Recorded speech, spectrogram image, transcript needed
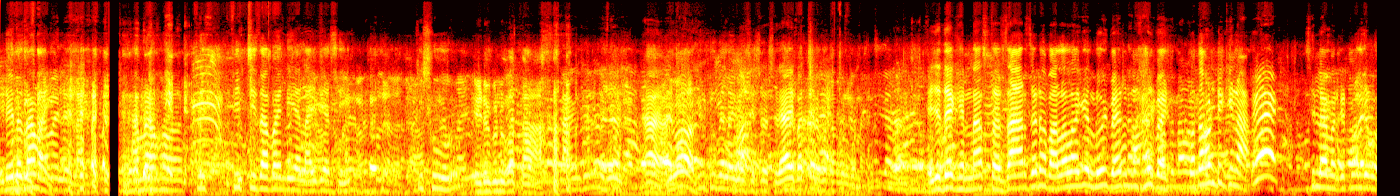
এটা হলো জামাই। আমরা পিচ্ছি জামাই নিয়ে লাইভে আছি। কিশোর। এটা কোনো কথা। হ্যাঁ ইউটিউবে লাইভে আছি এই বাচ্চার কথা বলব না। এই যে দেখেন নাস্তা যার যেটা ভালো লাগে লই ভাই না খাই ভাই কথা হন ঠিক কিনা? সিলাই মার্কেট ফোন দেবো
